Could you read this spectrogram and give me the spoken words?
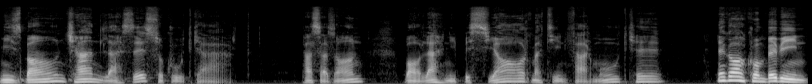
میزبان چند لحظه سکوت کرد. پس از آن با لحنی بسیار متین فرمود که نگاه کن ببین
